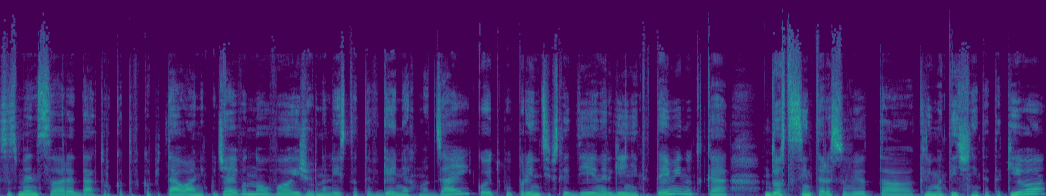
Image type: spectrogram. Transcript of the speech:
С мен са редакторката в Капитал Ани Коджайванова и журналистът Евгения Ахмадзай, който по принцип следи енергийните теми, но така доста се интересува и от а, климатичните такива,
